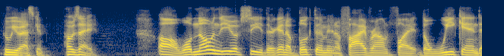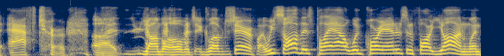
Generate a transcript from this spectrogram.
Who are you asking? Jose. Oh, well, knowing the UFC, they're going to book them in a five round fight the weekend after uh, Jan Blachowicz and Glover Teixeira fight. We saw this play out when Corey Anderson fought Jan when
